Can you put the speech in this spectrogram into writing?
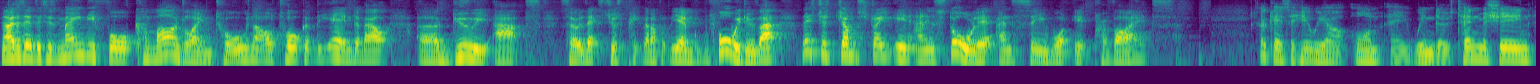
Now, as I said, this is mainly for command line tools. Now, I'll talk at the end about uh, GUI apps. So let's just pick that up at the end. But before we do that, let's just jump straight in and install it and see what it provides. Okay, so here we are on a Windows 10 machine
